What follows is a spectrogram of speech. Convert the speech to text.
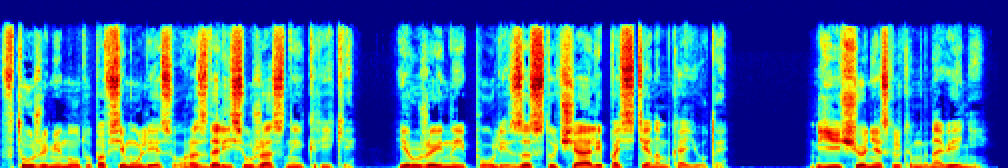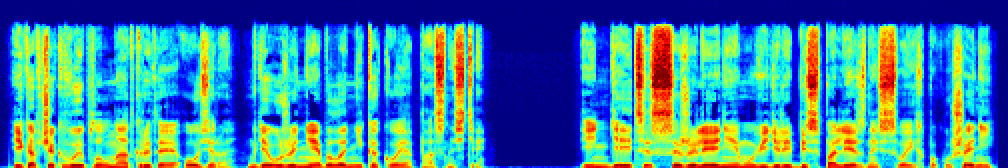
В ту же минуту по всему лесу раздались ужасные крики — и ружейные пули застучали по стенам каюты. Еще несколько мгновений, и ковчег выплыл на открытое озеро, где уже не было никакой опасности. Индейцы с сожалением увидели бесполезность своих покушений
